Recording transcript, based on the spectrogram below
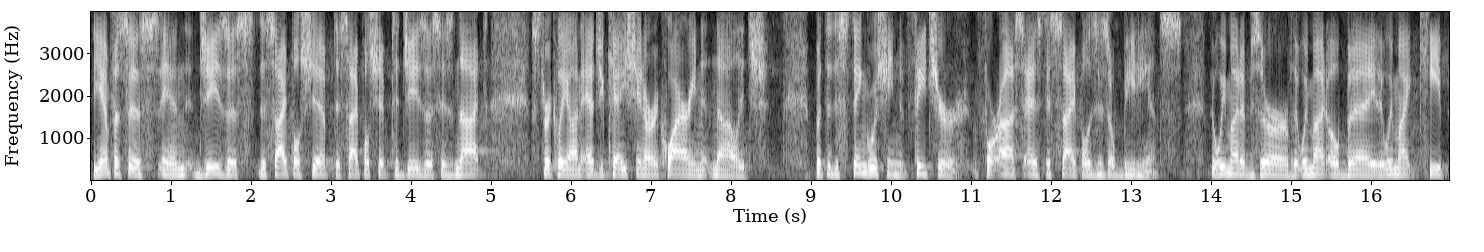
The emphasis in Jesus' discipleship, discipleship to Jesus, is not strictly on education or acquiring knowledge, but the distinguishing feature for us as disciples is obedience, that we might observe, that we might obey, that we might keep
